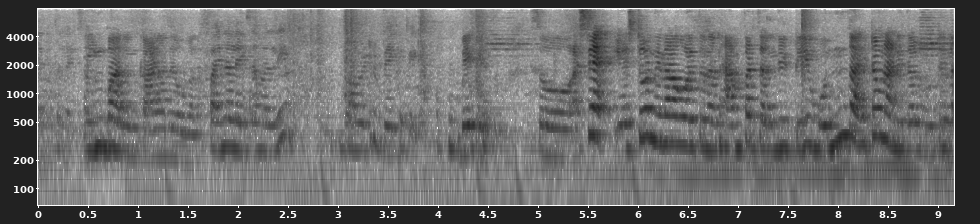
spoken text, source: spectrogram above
ಟೆಂತ್ ಅಲ್ಲಿ ಎಕ್ಸಾಮ್ ಹಿಂಗ್ ಬಾ ನೀನು ಕಾಣೋದೇ ಹೋಗಲ್ಲ. ಫೈನಲ್ ಎಕ್ಸಾಮ್ ಅಲ್ಲಿ ಕಾಮೆಂಟ್ರಿ ಬೇಕೇ ಬೇಕು. ಬೇಕಿತ್ತು. ಸೊ ಅಷ್ಟೇ ಎಷ್ಟೊಂದು ದಿನ ಆಗೋಯ್ತು ನಾನು ಹ್ಯಾಂಪರ್ ತಂದಿಟ್ಟು ಒಂದು ಐಟಮ್ ನಾನು ಇದ್ರಲ್ಲಿ ಮುಟ್ಟಿಲ್ಲ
